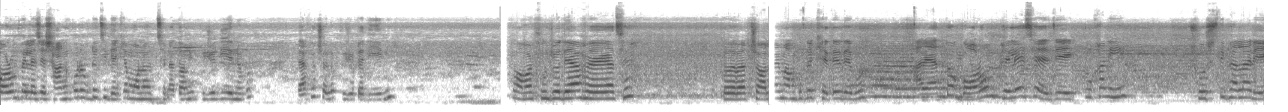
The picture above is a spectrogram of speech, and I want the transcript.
গরম ফেলেছে। স্নান করে উঠেছি দেখে মনে হচ্ছে না, তো আমি পুজো দিয়ে নেব। দেখো, চলো, পুজোটা দিয়ে নিই তো আমার পুজো দেয়া হয়ে গেছে। তো এবার চল। মাম্পুকে খেতে দেব। আর এত গরম ফেলেছে যে একটুখানি স্বস্তি ফেলার এ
